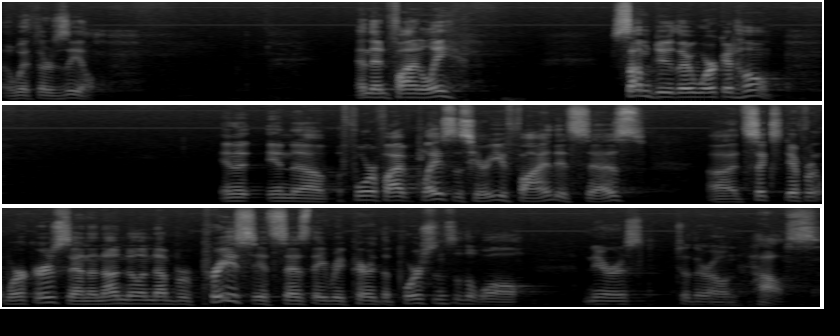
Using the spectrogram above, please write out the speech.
with their zeal. And then finally, some do their work at home. In, a, in uh, four or five places here, you find it says uh, six different workers and an unknown number of priests. It says they repaired the portions of the wall nearest to their own house.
